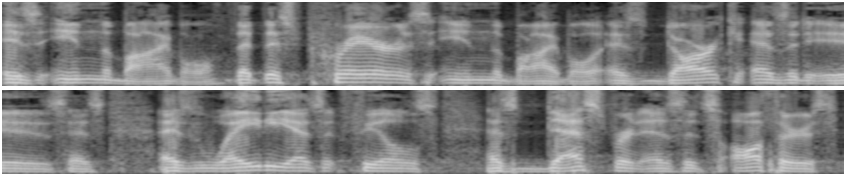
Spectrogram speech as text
is in the Bible, that this prayer is in the Bible, as dark as it is, as, as weighty as it feels, as desperate as its authors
